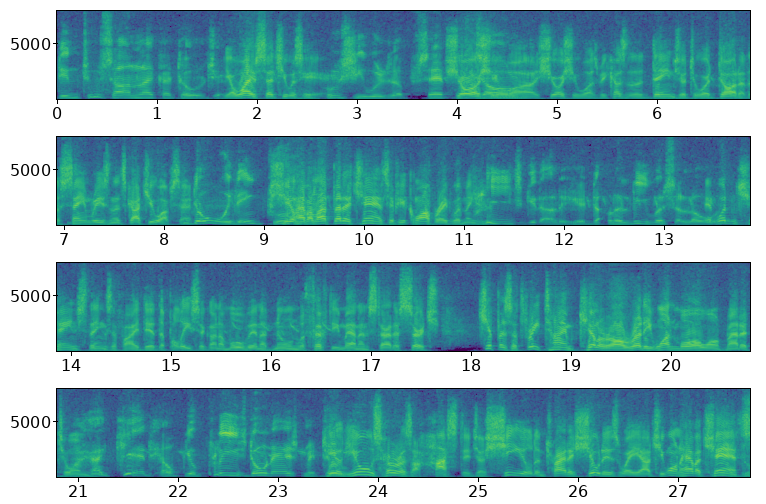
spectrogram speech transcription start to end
in Tucson, like I told you. Your wife said she was here. Oh, she was upset. Sure she all. was. Sure she was. Because of the danger to her daughter, the same reason that's got you upset. No, it ain't true. She'll have a lot better chance if you cooperate with me. Please get out of here, Dollar. Leave us alone. It wouldn't change things if I did. The police are going to move in at noon with 50 men and start a search. Chip is a three time killer already. One more won't matter to him. I can't help you. Please don't ask me to. He'll use her as a hostage, a shield, and try to shoot his way out. She won't have a chance.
